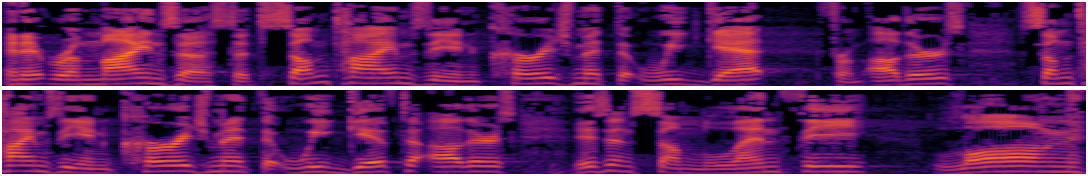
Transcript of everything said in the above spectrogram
And it reminds us that sometimes the encouragement that we get from others, sometimes the encouragement that we give to others isn't some lengthy, long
